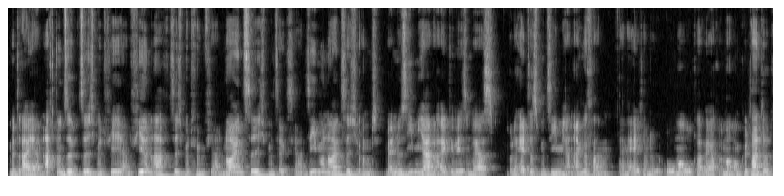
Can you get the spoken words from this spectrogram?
mit drei Jahren 78, mit vier Jahren 84, mit fünf Jahren 90, mit sechs Jahren 97 und wenn du sieben Jahre alt gewesen wärst oder hättest mit sieben Jahren angefangen, deine Eltern oder Oma, Opa, wer auch immer, Onkel, Tante,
